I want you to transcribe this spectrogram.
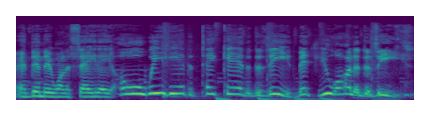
And then they want to say they, oh, we here to take care of the disease. Bitch, you are the disease.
